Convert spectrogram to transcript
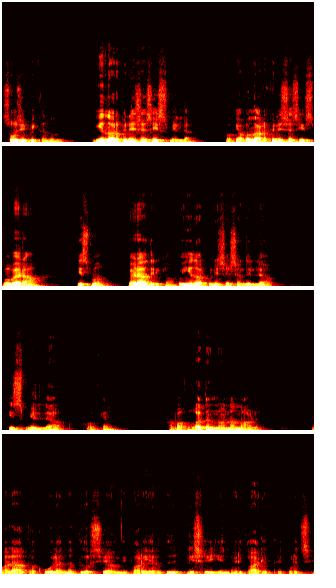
സൂചിപ്പിക്കുന്നത്. ഈ ലർഫിന് ശേഷം ഇസ്മില്ല. ഓക്കെ അപ്പോൾ ലർഫിന് ശേഷം ഇസ്മ വരാം ഇസ്മ വരാതിരിക്കാം. അപ്പോൾ ഈ ലർഫിന് ശേഷം എന്തില്ല? ഇസ്മില്ല. ഓക്കെ അപ്പോൾ ഗതെന്ന് പറഞ്ഞാൽ നാളെ. വലാ തക്കൂലെന്ന് തീർച്ചയായും നീ പറയരുത് ലിഷയ്യൻ ഒരു കാര്യത്തെക്കുറിച്ച്.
